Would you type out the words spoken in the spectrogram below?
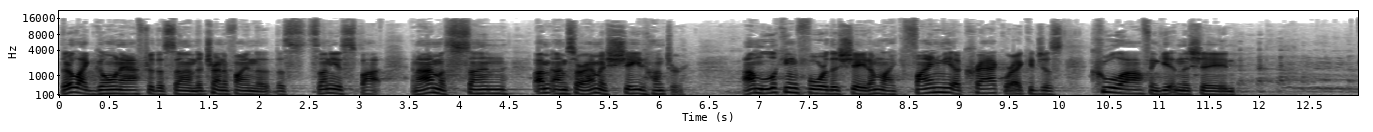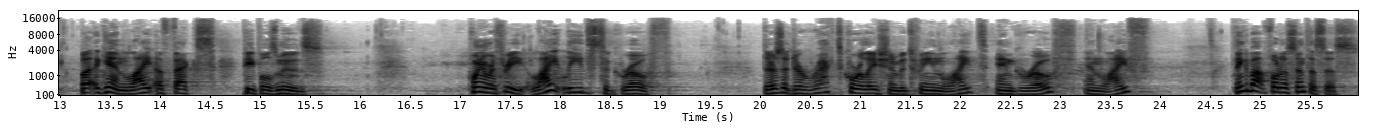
They're like going after the sun. They're trying to find the, the sunniest spot. And I'm a sun, I'm, I'm sorry, I'm a shade hunter. I'm looking for the shade. I'm like, find me a crack where I could just cool off and get in the shade. But again, light affects people's moods. Point number three light leads to growth. There's a direct correlation between light and growth and life. Think about photosynthesis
